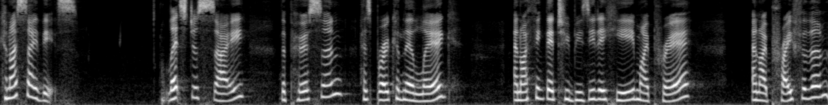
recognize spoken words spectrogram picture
Can I say this? Let's just say the person has broken their leg and I think they're too busy to hear my prayer and I pray for them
